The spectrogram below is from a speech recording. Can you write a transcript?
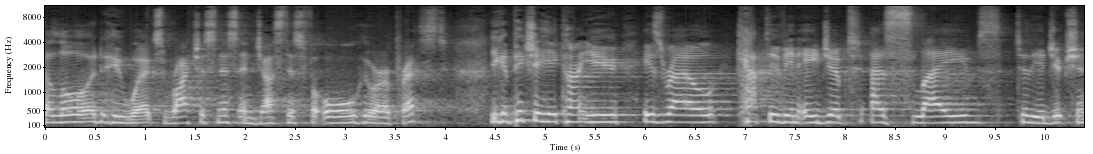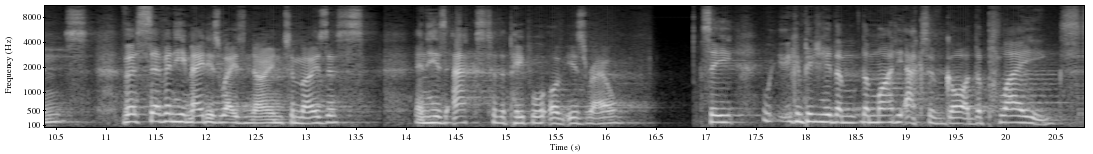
The Lord who works righteousness and justice for all who are oppressed. You can picture here, can't you, Israel captive in Egypt as slaves to the Egyptians. Verse 7 He made his ways known to Moses and his acts to the people of Israel. See, you can picture here the, the mighty acts of God, the plagues,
